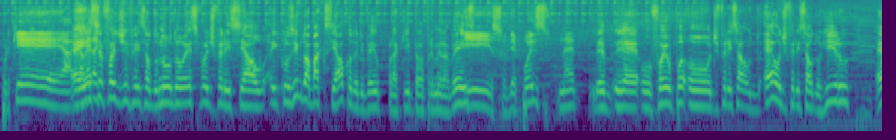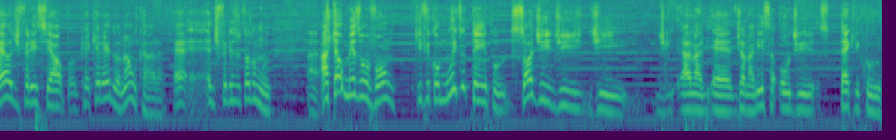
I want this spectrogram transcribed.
Porque a É, galera. esse foi o diferencial do Noodle, esse foi o diferencial, inclusive do Abaxial, quando ele veio pra aqui pela primeira vez. Isso, depois, né? É, o, foi o, o diferencial, é o diferencial do Hiro, é o diferencial, querendo ou não, cara, é, é diferença de todo mundo. É. Até o mesmo Von, que ficou muito tempo só de, de, de, de, é, de analista ou de técnico,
